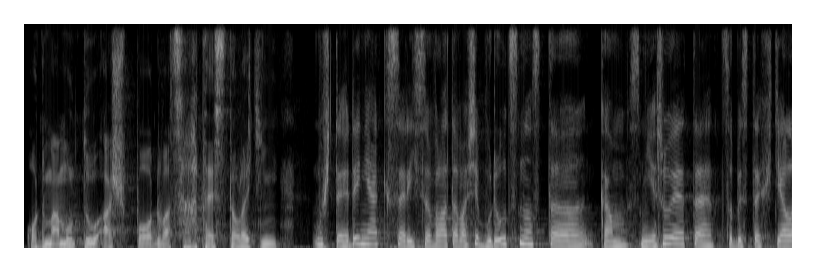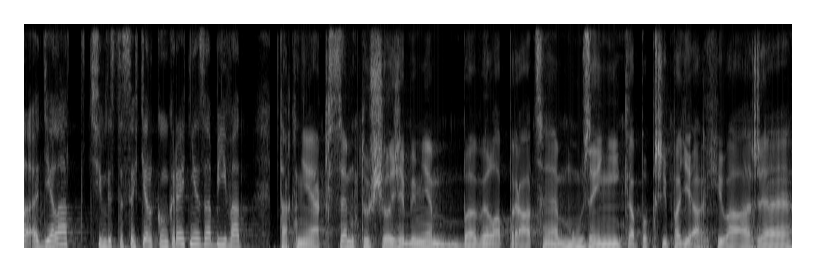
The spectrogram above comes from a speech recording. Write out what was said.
od mamutu až po 20. století. Už tehdy nějak se rýsovala ta vaše budoucnost, eh, kam směřujete, co byste chtěl dělat, čím byste se chtěl konkrétně zabývat? Tak nějak jsem tušil, že by mě bavila práce muzejníka, po případě archiváře.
